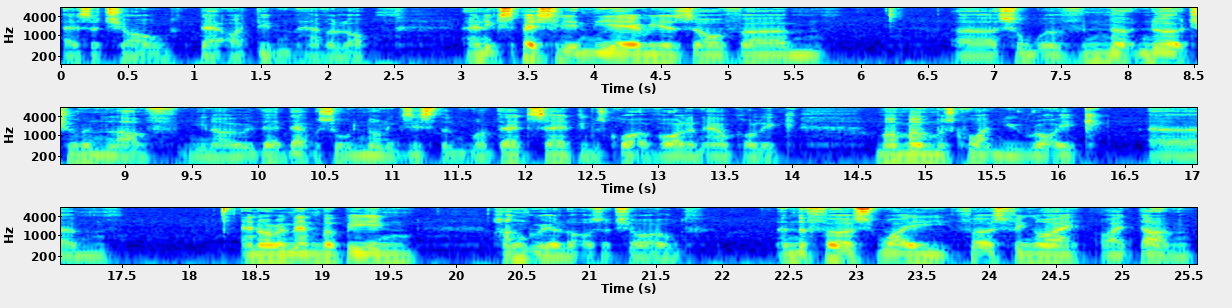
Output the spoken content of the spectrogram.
as a child that I didn't have a lot, and especially in the areas of um, uh, sort of nurture and love. You know that that was sort of non-existent. My dad sadly was quite a violent alcoholic. My mum was quite neurotic. Um, and I remember being hungry a lot as a child. And the first way, first thing I I done,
